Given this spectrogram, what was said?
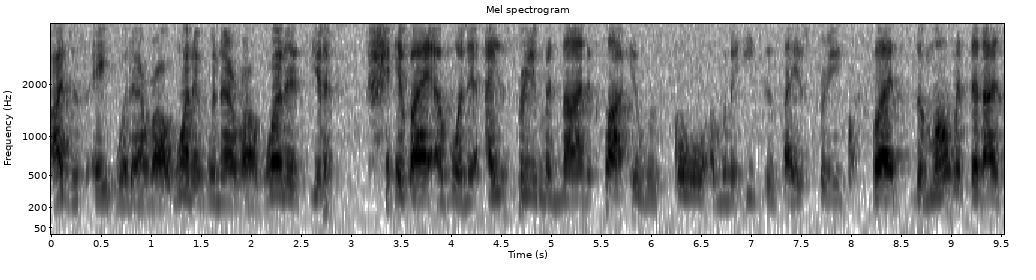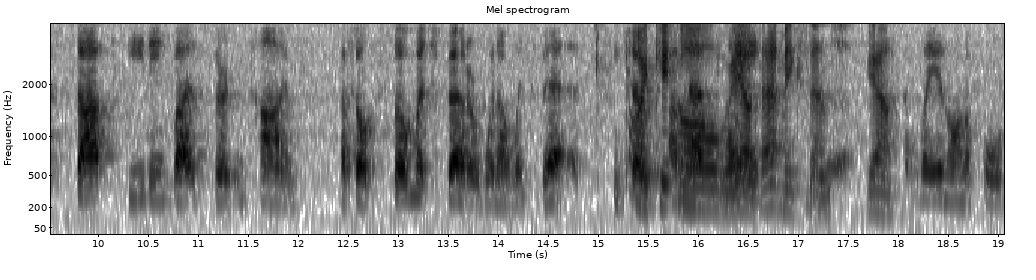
I just ate whatever I wanted whenever I wanted. You know, if I wanted ice cream at nine o'clock, it was cool. I'm going to eat this ice cream. But the moment that I stopped eating by a certain time, I felt so much better when I went to bed oh, because oh, I'm not oh laying, yeah, that makes sense. Yeah. I'm laying on a full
